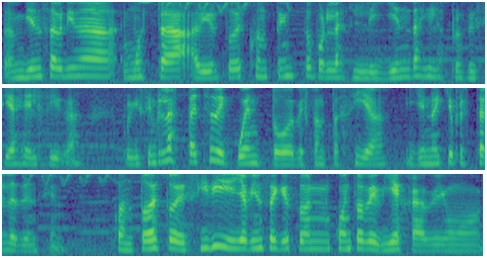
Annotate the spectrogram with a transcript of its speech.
También Sabrina muestra abierto descontento por las leyendas y las profecías élficas, porque siempre las tacha de cuento, de fantasía, y que no hay que prestarle atención. Con todo esto de Siri, ella piensa que son cuentos de viejas, digo,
